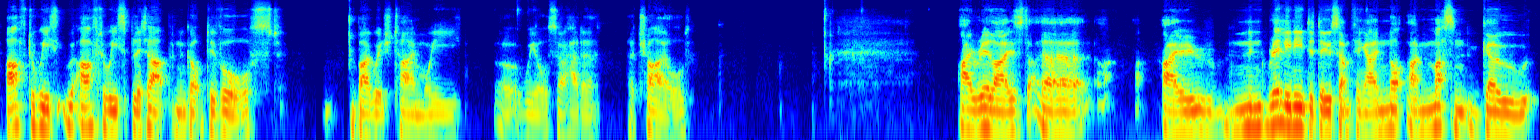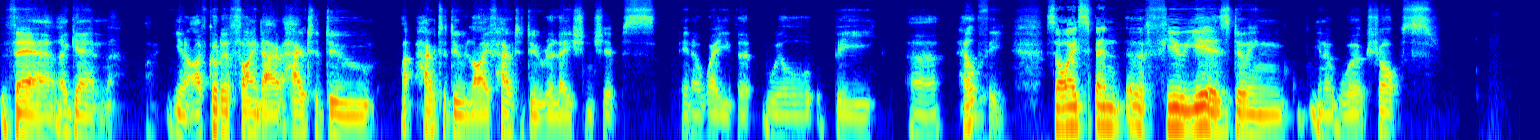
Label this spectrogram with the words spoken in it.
after we after we split up and got divorced, by which time we uh, we also had a, a child. I realized uh, I n- really need to do something. I not I mustn't go there again. You know, I've got to find out how to do how to do life, how to do relationships in a way that will be uh, healthy. So I spent a few years doing, you know, workshops,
